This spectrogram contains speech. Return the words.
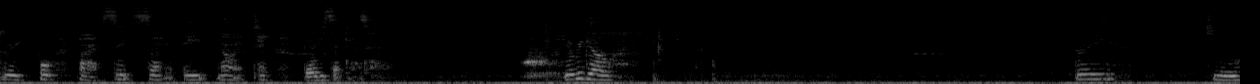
three, four, five, six, seven, eight, nine, ten, 30 seconds. Here we go. Three, two,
